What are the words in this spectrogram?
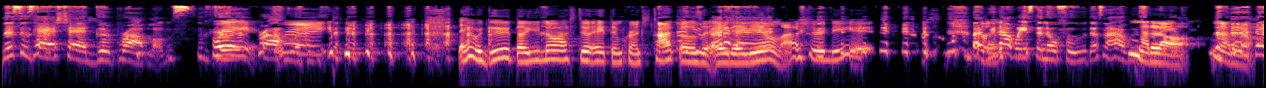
this is hashtag good problems. Good right, problems. Right. they were good though. You know, I still ate them crunchy tacos at 8 a.m. I sure did. like, we're not wasting no food. That's not how we Not at all. Not at all.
